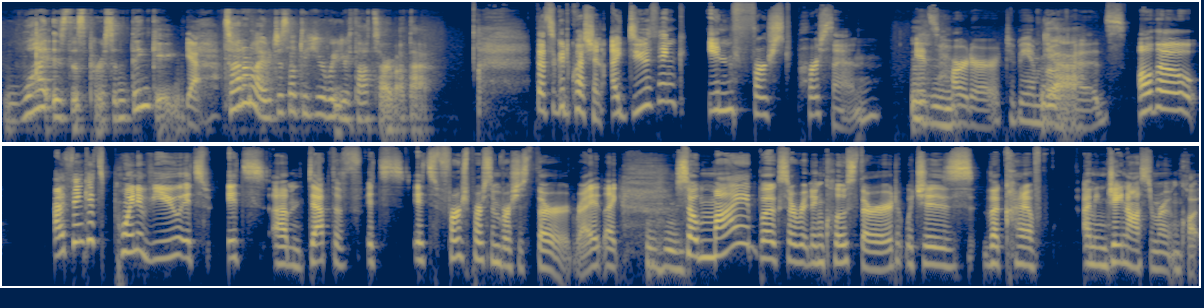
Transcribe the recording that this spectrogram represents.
what is this person thinking yeah so i don't know i would just love to hear what your thoughts are about that that's a good question i do think in first person it's mm -hmm. harder to be in both yeah. heads although I think it's point of view. It's it's um, depth of it's it's first person versus third, right? Like, mm-hmm. so my books are written in close third, which is the kind of I mean, Jane Austen wrote in cl-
